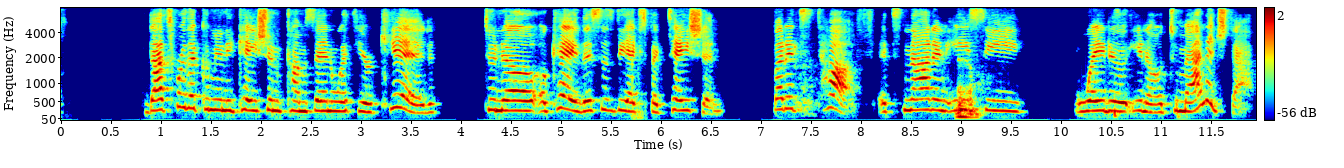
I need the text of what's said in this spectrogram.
That's where the communication comes in with your kid to know okay this is the expectation. But it's tough. It's not an easy way to you know to manage that.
